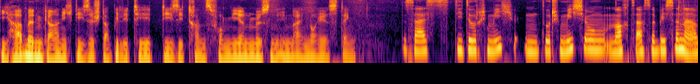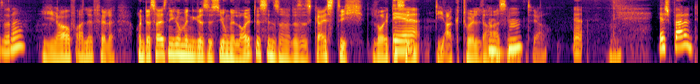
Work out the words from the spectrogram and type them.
Die haben gar nicht diese Stabilität, die sie transformieren müssen in ein neues Denken. Das heißt, die Durchmisch Durchmischung macht es auch so ein bisschen aus, oder? Ja, auf alle Fälle. Und das heißt nicht unbedingt, dass es junge Leute sind, sondern dass es geistig Leute ja. sind, die aktuell da mhm. sind. Ja. ja. Ja, spannend.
